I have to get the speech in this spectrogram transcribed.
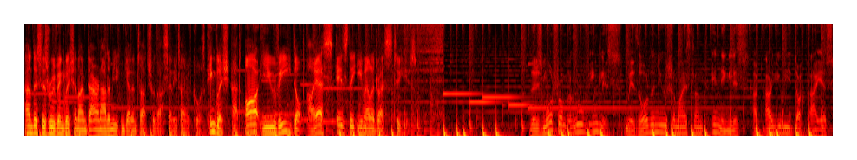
And this is RÚV English, and I'm Darren Adam. You can get in touch with us anytime, of course. English at ruv.is is the email address to use. There is more from RÚV English with all the news from Iceland in English at ruv.is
